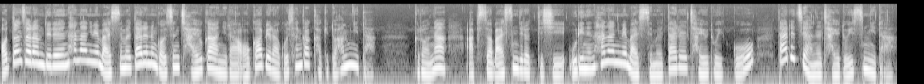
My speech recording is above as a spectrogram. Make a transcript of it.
어떤 사람들은 하나님의 말씀을 따르는 것은 자유가 아니라 억압이라고 생각하기도 합니다. 그러나 앞서 말씀드렸듯이 우리는 하나님의 말씀을 따를 자유도 있고 따르지 않을 자유도 있습니다.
